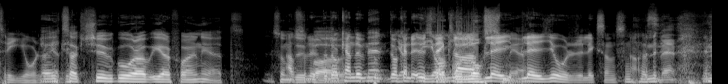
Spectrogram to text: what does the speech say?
tre år Ja, exakt, 20 år av erfarenhet. Som Absolut, du bara... då kan du, Nej, då kan jag- du utveckla blöj, blöjor liksom. som- Ja, men, nej, men,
